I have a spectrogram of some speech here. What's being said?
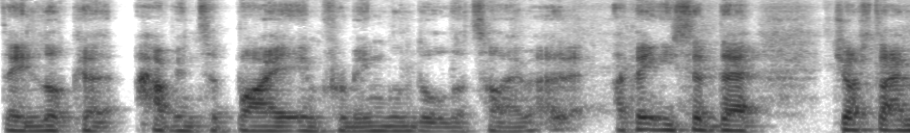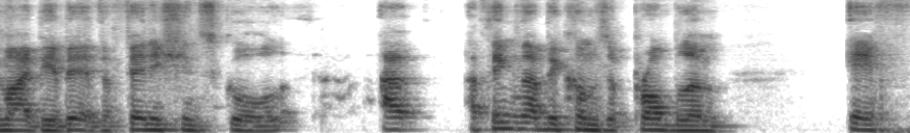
they look at having to buy it in from England all the time. I, I think you said there, Josh, that it might be a bit of a finishing school. I, I think that becomes a problem if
